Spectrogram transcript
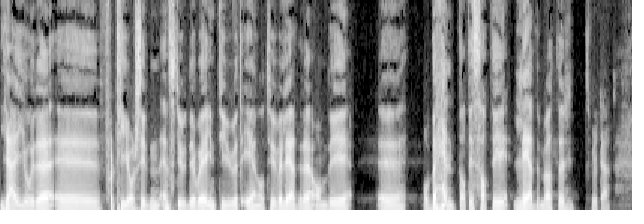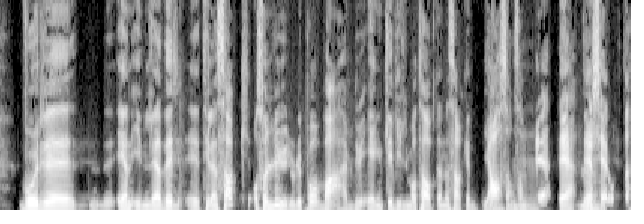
Jeg gjorde eh, for ti år siden en studie hvor jeg intervjuet 21 ledere om de eh, om det hendte at de satt i ledermøter, spurte jeg hvor eh, en innleder eh, til en sak, og så lurer du på hva er det du egentlig vil med å ta opp denne saken. Ja, han. Mm. Det, det, det, mm. skjer ofte.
